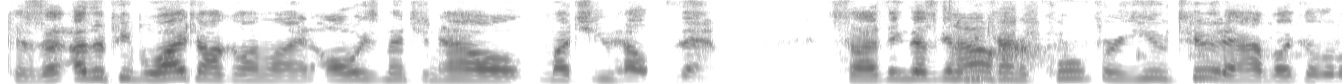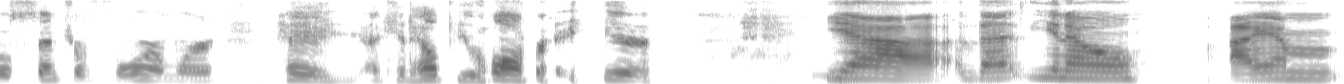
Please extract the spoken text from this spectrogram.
because the other people i talk online always mention how much you help them so i think that's going to oh. be kind of cool for you too to have like a little central forum where hey i could help you all right here yeah that you know i am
